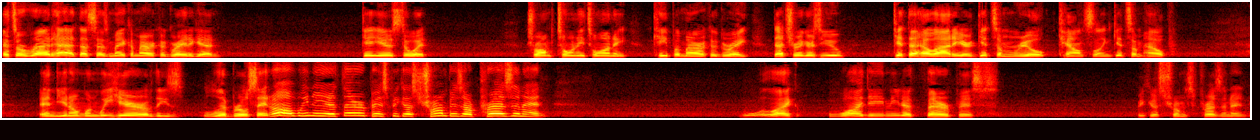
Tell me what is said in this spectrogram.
It's a red hat that says Make America Great Again. Get used to it. Trump 2020, keep America great. That triggers you? Get the hell out of here. Get some real counseling. Get some help. And you know, when we hear of these liberals saying, oh, we need a therapist because Trump is our president. Like, why do you need a therapist? Because Trump's president.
